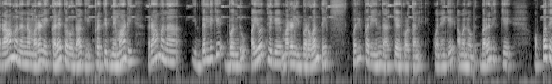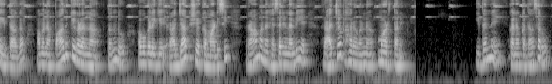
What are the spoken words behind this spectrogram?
ರಾಮನನ್ನು ಮರಳಿ ಕರೆತರೋದಾಗಿ ಪ್ರತಿಜ್ಞೆ ಮಾಡಿ ರಾಮನ ಇದ್ದಲ್ಲಿಗೆ ಬಂದು ಅಯೋಧ್ಯೆಗೆ ಮರಳಿ ಬರುವಂತೆ ಪರಿಪರಿಯಿಂದ ಕೇಳ್ಕೊಳ್ತಾನೆ. ಕೊನೆಗೆ ಅವನು ಬರಲಿಕ್ಕೆ ಒಪ್ಪದೇ ಇದ್ದಾಗ ಅವನ ಪಾದುಕೆಗಳನ್ನು ತಂದು ಅವುಗಳಿಗೆ ರಾಜ್ಯಾಭಿಷೇಕ ಮಾಡಿಸಿ ರಾಮನ ಹೆಸರಿನಲ್ಲಿಯೇ ರಾಜ್ಯಭಾರವನ್ನು ಮಾಡ್ತಾನೆ. ಇದನ್ನೇ ಕನಕದಾಸರು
